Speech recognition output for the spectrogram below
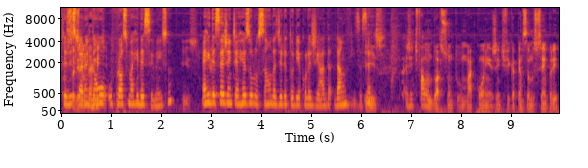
Vocês esperam, então, o, o, próximo RDC, não é isso? Isso. RDC, gente, é resolução da diretoria colegiada da Anvisa, certo? Isso. A gente falando do assunto maconha, a gente fica pensando sempre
